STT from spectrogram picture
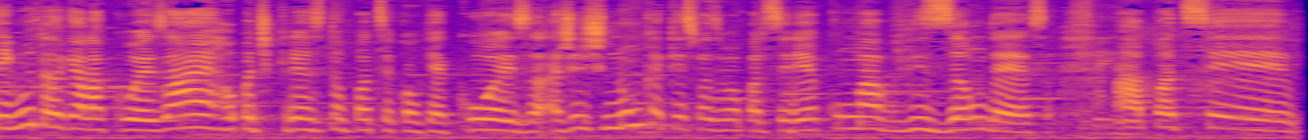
tem muita aquela coisa, ah, é roupa de criança, então pode ser qualquer coisa. A gente nunca quis fazer uma parceria com uma visão dessa. Sim. Ah, pode ser,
